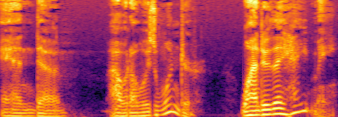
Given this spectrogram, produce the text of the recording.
And uh, I would always wonder, why do they hate me?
